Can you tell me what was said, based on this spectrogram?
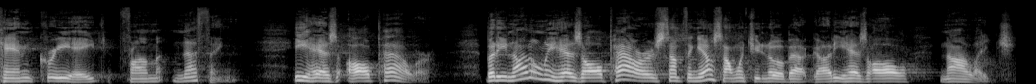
can create from nothing. He has all power. But He not only has all power, something else I want you to know about God, He has all knowledge.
